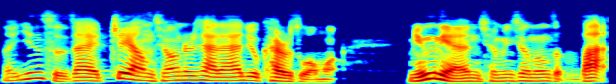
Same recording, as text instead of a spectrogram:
那因此在这样的情况之下，大家就开始琢磨，明年全明星能怎么办？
